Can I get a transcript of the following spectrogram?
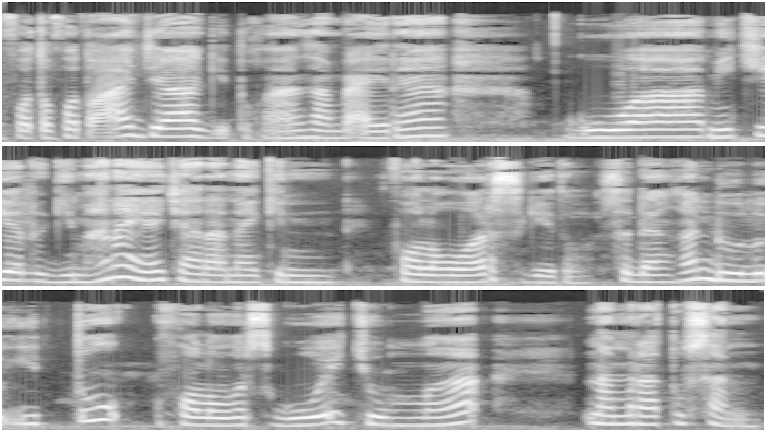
foto-foto aja gitu kan sampai akhirnya gua mikir gimana ya cara naikin followers gitu. Sedangkan dulu itu followers gue cuma 600-an.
